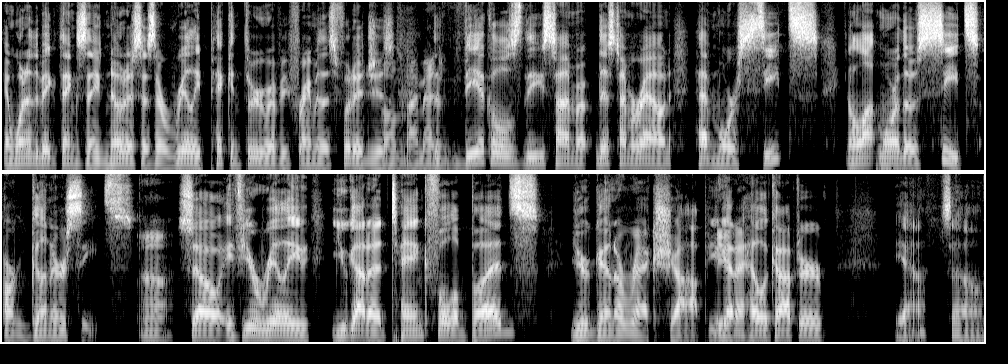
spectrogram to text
and one of the big things they notice as they're really picking through every frame of this footage is Um, the vehicles these time this time around have more seats, and a lot more of those seats are gunner seats. Uh, So if you're really you got a tank full of buds, you're gonna wreck shop. You Yeah. got a helicopter, yeah. So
